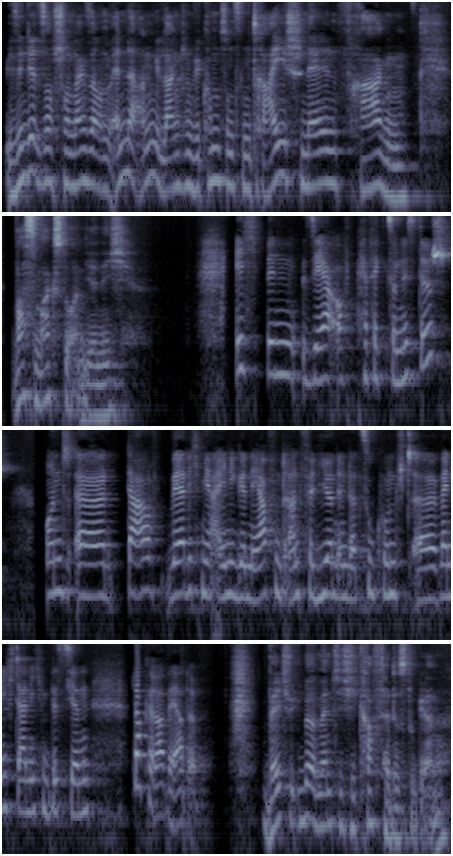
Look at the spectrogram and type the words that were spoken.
Wir sind jetzt auch schon langsam am Ende angelangt und wir kommen zu unseren drei schnellen Fragen. Was magst du an dir nicht? Ich bin sehr oft perfektionistisch und äh, da werde ich mir einige Nerven dran verlieren in der Zukunft, äh, wenn ich da nicht ein bisschen lockerer werde. Welche übermenschliche Kraft hättest du gerne?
